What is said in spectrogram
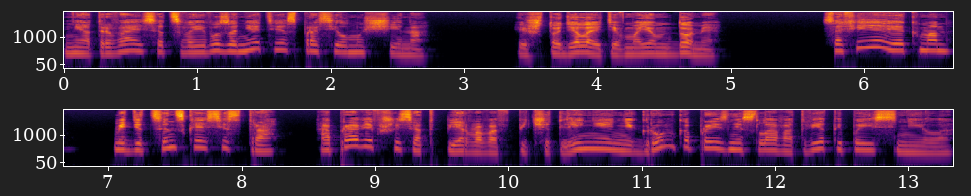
Не отрываясь от своего занятия, спросил мужчина. «И что делаете в моем доме?» София Экман, медицинская сестра, оправившись от первого впечатления, негромко произнесла в ответ и пояснила.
